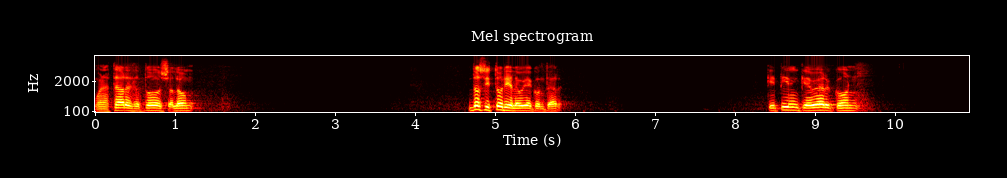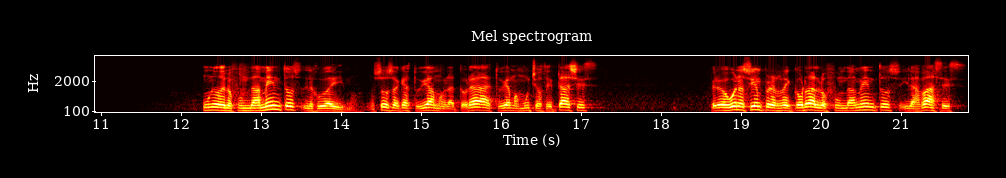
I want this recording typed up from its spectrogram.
Buenas tardes a todos, shalom. Dos historias le voy a contar que tienen que ver con uno de los fundamentos del judaísmo. Nosotros acá estudiamos la Torá, estudiamos muchos detalles, pero es bueno siempre recordar los fundamentos y las bases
